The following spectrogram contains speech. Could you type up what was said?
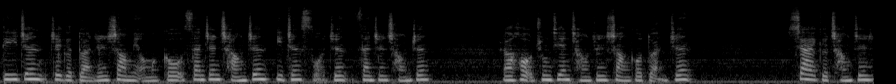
第一针这个短针上面我们钩三针长针，一针锁针，三针长针，然后中间长针上钩短针，下一个长针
